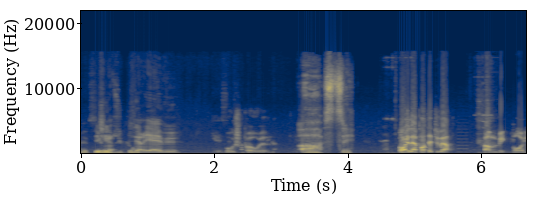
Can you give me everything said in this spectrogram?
Mais t'es J'ai où du coup? j'ai rien vu. Bouge pas, Will. Ah, c'est Ouais, la porte est ouverte. Comme Big Boy.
